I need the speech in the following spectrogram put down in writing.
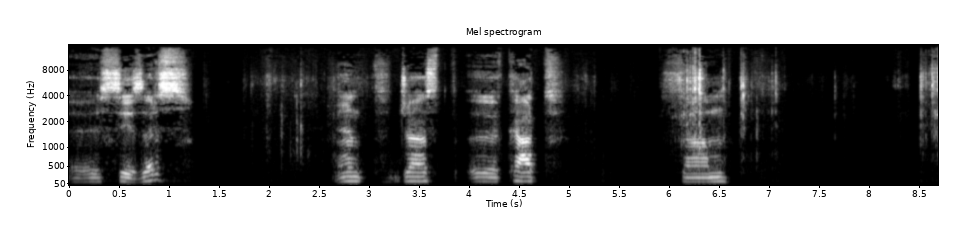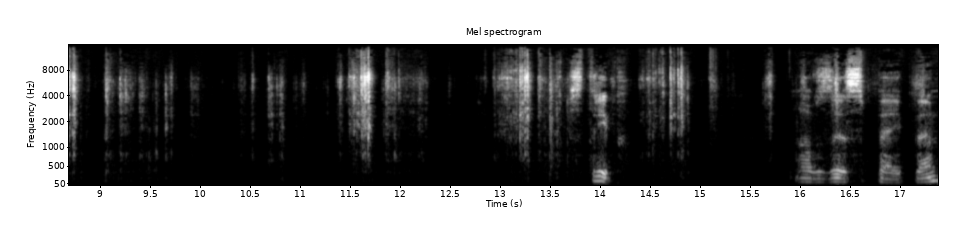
uh, scissors and just uh, cut some strip of this paper.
